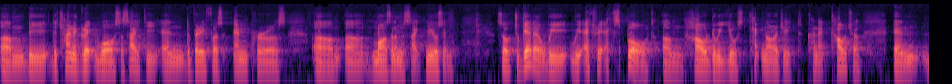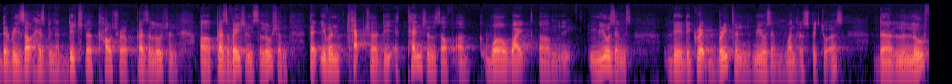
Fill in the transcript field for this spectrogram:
um, the, the China Great Wall Society, and the very first Emperor's um, uh, Mausoleum Site Museum. So together, we, we actually explored um, how do we use technology to connect culture. And the result has been a digital cultural preservation, uh, preservation solution that even captured the attentions of uh, worldwide um, museums. The, the Great Britain Museum wanted to speak to us. The Louvre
